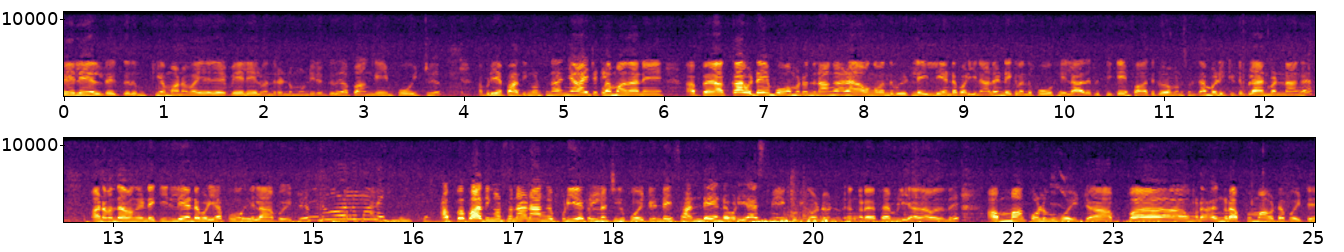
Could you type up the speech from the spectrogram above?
வேலைகள் இருக்குது. முக்கியமான வேலை வேலைகள் வந்து ரெண்டு மூணு இருக்குது. அப்போ அங்கேயும் போயிட்டு அப்படியே பார்த்தீங்கன்னு சொன்னால் ஞாயிற்றுக்கிழமை தானே. அப்போ அக்காவிட்டையும் போக மாட்டோம் இருந்தாங்க அவங்க வந்து வீட்டில் இல்லையண்டபடினால இன்றைக்கு வந்து போகல. அது ரித்திக்கையும் பார்த்துட்டு வரோம்னு சொல்லிட்டு தான் வெளிக்கிட்டு பிளான் பண்ணாங்க. ஆனால் வந்து அவங்க இன்றைக்கு இல்லையண்டபடியாக போகலாம் போயிட்டு. அப்போ பார்த்தீங்கன்னு சொன்னால் நாங்கள் இப்படியே கிளிநொச்சிக்கு போயிட்டு இன்றைக்கு சண்டே என்றபடியாக அஸ்மியை கூட்டிக்கொண்டு எங்களோட ஃபேமிலி அதாவது வந்து அம்மா கொழும்பு போயிட்டா. அப்பா அவங்களோட எங்களோட அப்பா அம்மா விட்ட போயிட்டு.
